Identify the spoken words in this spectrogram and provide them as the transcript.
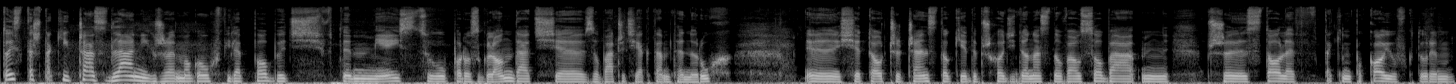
To jest też taki czas dla nich, że mogą chwilę pobyć w tym miejscu, porozglądać się, zobaczyć jak tam ten ruch się toczy. Często, kiedy przychodzi do nas nowa osoba mm, przy stole w takim pokoju, w którym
